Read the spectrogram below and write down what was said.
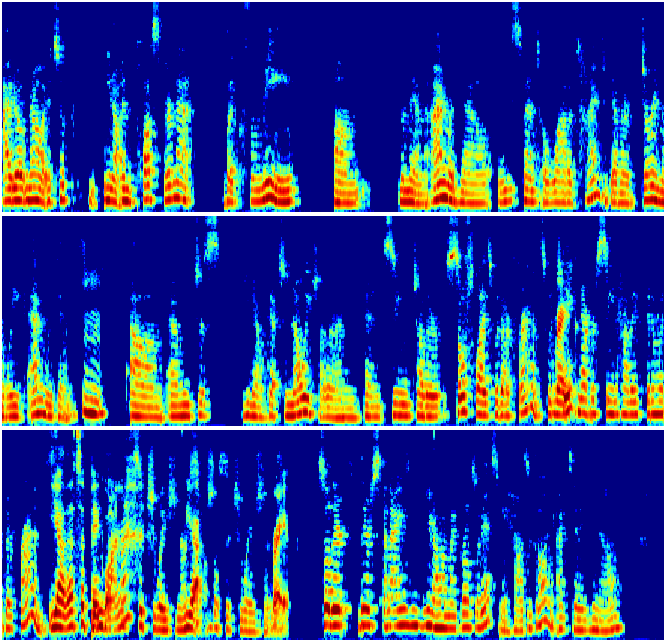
I don't know. It took, you know, and plus they're not like for me, um, the man that I'm with now, we spent a lot of time together during the week and weekends. Mhm. Um, and we just, you know, get to know each other and, and seeing each other socialize with our friends, which Right. they've never seen how they fit in with their friends. Yeah, that's a big one. situation or Yeah. social situation. Right. So there, there's, and I, you know, when my girls would ask me, how's it going? I'd say, you know,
